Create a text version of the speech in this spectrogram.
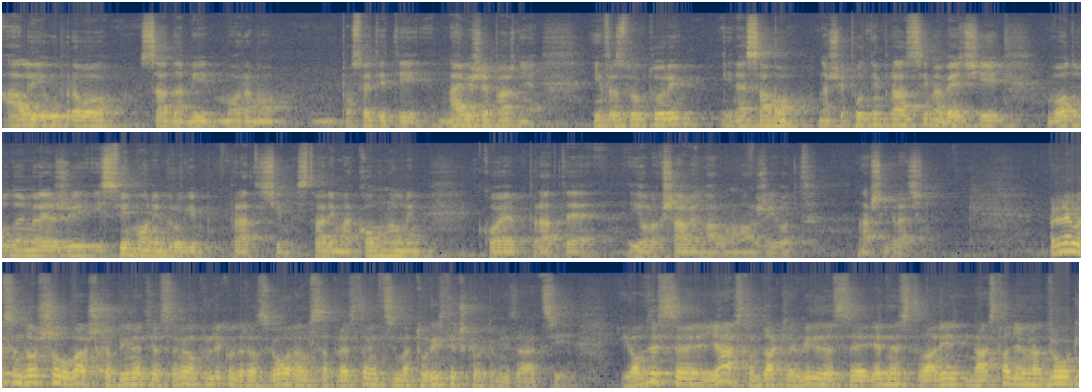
ali upravo sada mi moramo posvetiti najviše pažnje infrastrukturi i ne samo našim putnim pravcima, već i vodovodnoj mreži i svim onim drugim pratićim stvarima komunalnim koje prate i olakšavaju normalno život naših građana. Pre nego sam došao u vaš kabinet, ja sam imao priliku da razgovaram sa predstavnicima turističke organizacije. I ovde se jasno, dakle, vidi da se jedne stvari naslanjaju na druge.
